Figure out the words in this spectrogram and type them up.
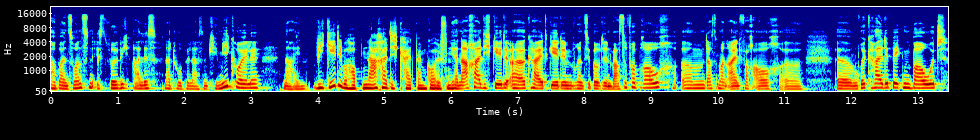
Aber ansonsten ist wirklich alles naturbelassen. Chemiekeule, nein. Wie geht überhaupt Nachhaltigkeit beim Golfen? Ja, Nachhaltigkeit geht im Prinzip über den Wasserverbrauch, ähm, dass man einfach auch äh, äh, Rückhaltebecken baut,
